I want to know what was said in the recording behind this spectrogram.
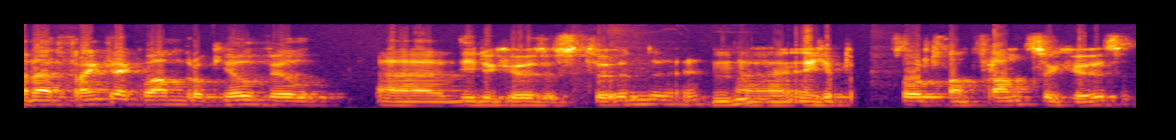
vanuit Frankrijk kwamen er ook heel veel uh, die de geuzen steunden. Hè. Mm -hmm. uh, en je hebt een soort van Franse geuzen,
